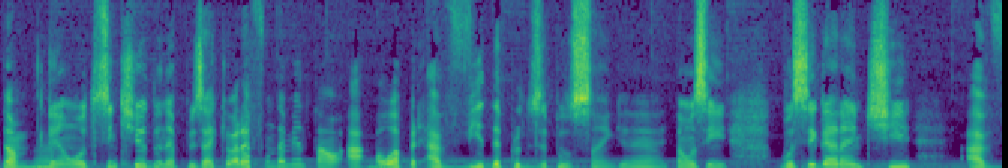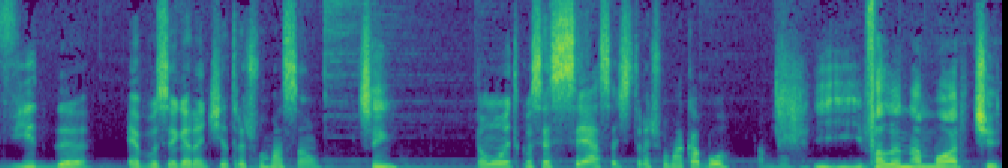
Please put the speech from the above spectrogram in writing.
Não, né? ganha um outro sentido, né? Pro Isaac Ora é fundamental. A, a, a, vida é produzida pelo sangue, né? Então, assim, você garantir a vida é você garantir a transformação. Sim. Então, no momento que você cessa de transformar, acabou. acabou. E, e, falando na morte,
